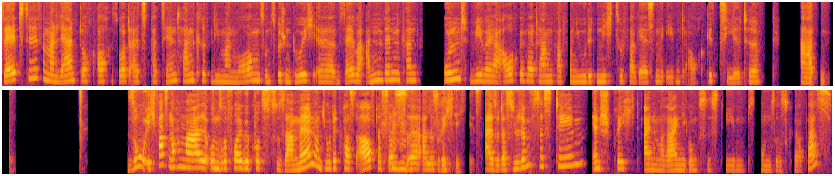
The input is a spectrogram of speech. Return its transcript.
Selbsthilfe. Man lernt doch auch dort als Patient Handgriffe, die man morgens und zwischendurch äh, selber anwenden kann. Und wie wir ja auch gehört haben, gerade von Judith nicht zu vergessen, eben auch gezielte Atemübung. So, ich fasse nochmal unsere Folge kurz zusammen und Judith passt auf, dass das äh, alles richtig ist. Also das Lymphsystem entspricht einem Reinigungssystem unseres Körpers.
